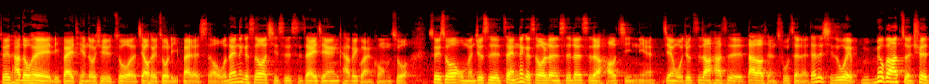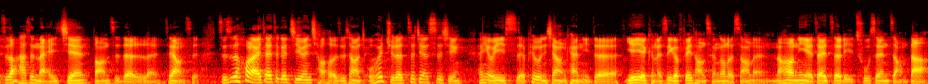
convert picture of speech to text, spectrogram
所以他都会礼拜天都去做教会做礼拜的时候，我在那个时候其实是在一间咖啡馆工作，所以说我们就是在那个时候认识，认识了好几年间，我就知道他是大稻埕出生的，但是其实我也没有办法准确知道他是哪一间房子的人这样子，只是后来在这个机缘巧合之上，我会觉得这件事情很有意思。譬如你想想看，你的爷爷可能是一个非常成功的商人，然后你也在这里出生长大，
